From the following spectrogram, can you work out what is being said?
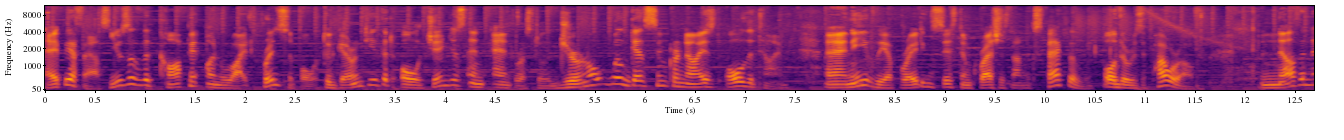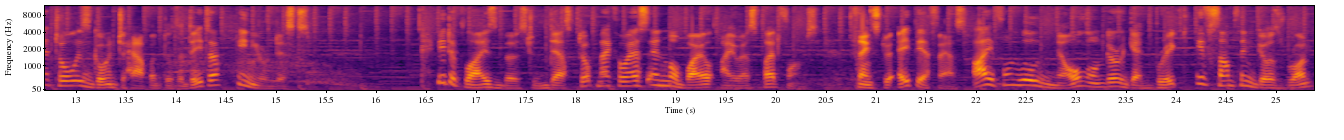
APFS uses the copy-on-write principle to guarantee that all changes and entries to the journal will get synchronized all the time, and if the operating system crashes unexpectedly or there is a power-off, nothing at all is going to happen to the data in your disks. It applies both to desktop macOS and mobile iOS platforms. Thanks to APFS, iPhone will no longer get bricked if something goes wrong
